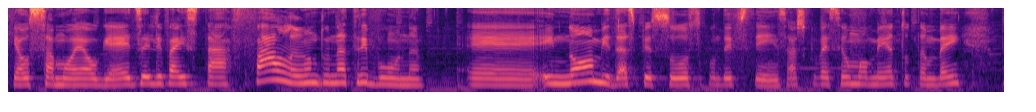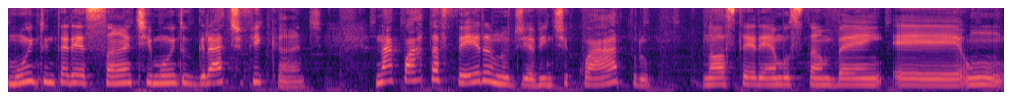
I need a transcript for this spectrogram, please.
que é o Samuel Guedes, ele vai estar falando na tribuna. É, em nome das pessoas com deficiência. Acho que vai ser um momento também muito interessante e muito gratificante. Na quarta-feira, no dia 24, nós teremos também, é, um,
